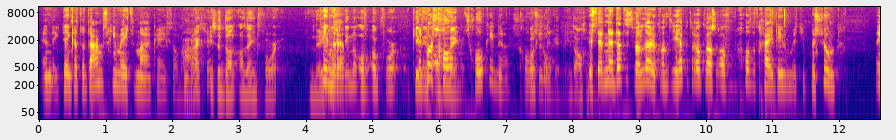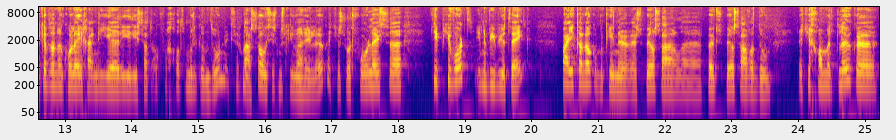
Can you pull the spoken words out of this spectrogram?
En ik denk dat het daar misschien mee te maken heeft ook een Maar beetje. is het dan alleen voor Nederlandse kinderen. kinderen of ook voor En kinderen voor in het school, algemeen? schoolkinderen. Schoolkinderen. schoolkinderen, in het algemeen. Dus en, eh, dat is wel leuk, want je hebt het er ook wel eens over... God, wat ga je doen met je pensioen? Ik heb dan een collega en die, eh, die, die staat ook van... God, wat moet ik dan doen? Ik zeg, nou, zoiets is misschien wel heel leuk. Dat je een soort voorleestypje wordt in de bibliotheek. Maar je kan ook op een kinderspeelzaal, eh peuterspeelzaal wat doen. Dat je gewoon met leuke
